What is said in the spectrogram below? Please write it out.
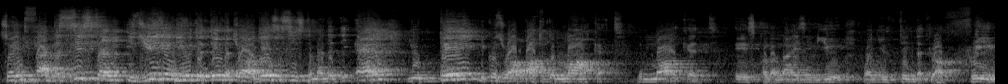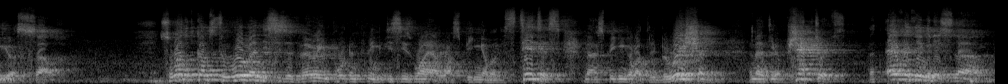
So in fact, the system is using you to think that you are against the system, and at the end, you pay because you are part of the market. The market is colonizing you when you think that you are freeing yourself. So when it comes to women, this is a very important thing. This is why I was speaking about the status, and I was speaking about liberation, and that the objectives, that everything in Islam uh,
